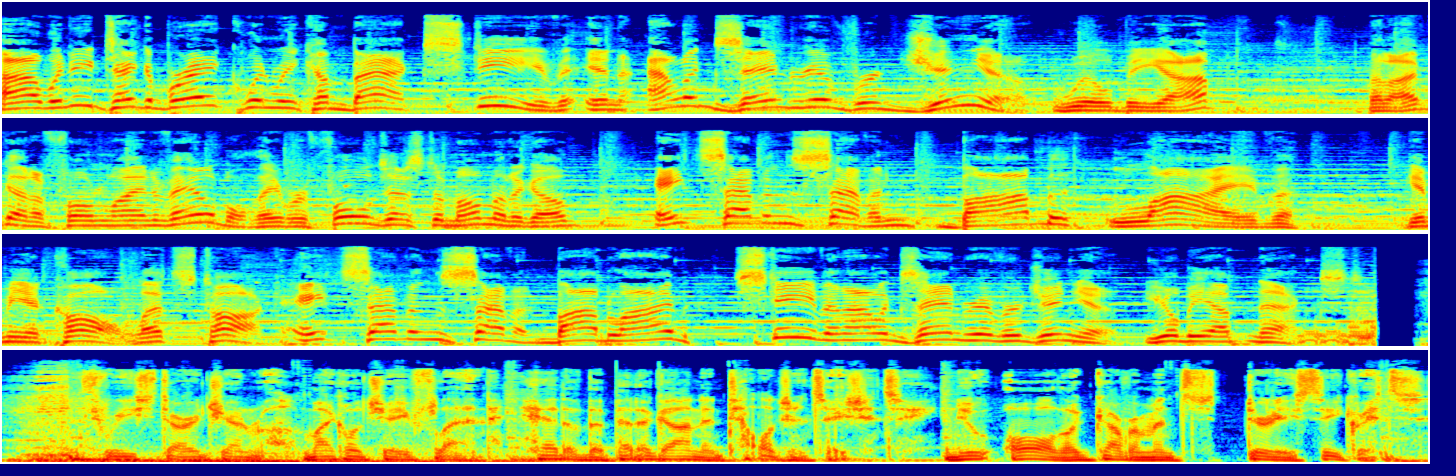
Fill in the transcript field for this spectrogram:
Uh, we need to take a break. When we come back, Steve in Alexandria, Virginia will be up. But I've got a phone line available. They were full just a moment ago. 877 Bob Live. Give me a call. Let's talk. 877 Bob Live. Steve in Alexandria, Virginia. You'll be up next. Three star general Michael J. Flynn, head of the Pentagon Intelligence Agency, knew all the government's dirty secrets.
